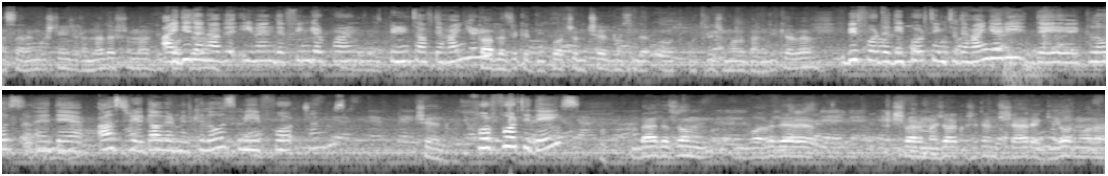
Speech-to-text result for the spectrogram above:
اثر انگشت اینجا را نداشتم من I دیپورت didn't شدم. have the, even the fingerprint print of the Hungary. قبل از اینکه دیپورت شدم 40 روز در ات- اتریش ما رو بندی کردن Before the deporting to the Hungary, they closed, uh, the Austria government closed me for, چند روز؟ 40 for 40 days. بعد از اون وارد کشور مجای کشیدم شهر گیور ما را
